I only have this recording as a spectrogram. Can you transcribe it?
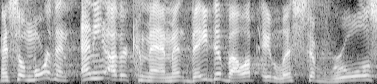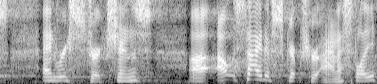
And so, more than any other commandment, they developed a list of rules and restrictions uh, outside of Scripture, honestly,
